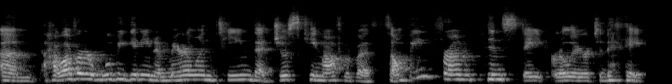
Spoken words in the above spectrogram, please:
um, however, we'll be getting a Maryland team that just came off of a thumping from Penn State earlier today.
